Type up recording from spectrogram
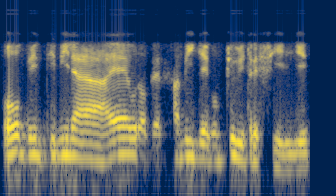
o 20.000 euro per famiglie con più di tre figli.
